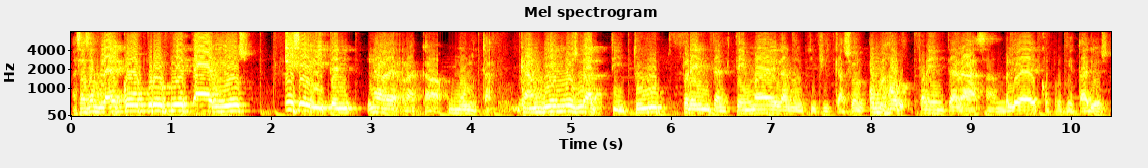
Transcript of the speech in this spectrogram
asamblea de copropietarios y se eviten la berraca multa. Cambiemos la actitud frente al tema de la notificación, o mejor, frente a la asamblea de copropietarios.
